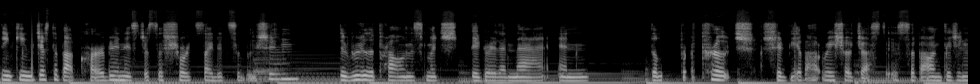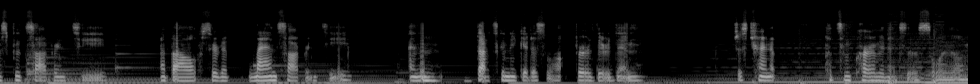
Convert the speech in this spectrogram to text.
thinking just about carbon is just a short sighted solution. The root of the problem is much bigger than that. And the pr- approach should be about racial justice, about indigenous food sovereignty, about sort of land sovereignty. And Mm. that's going to get us a lot further than just trying to put some carbon into the soil.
